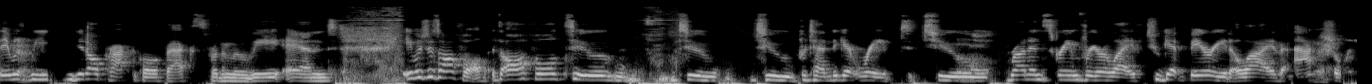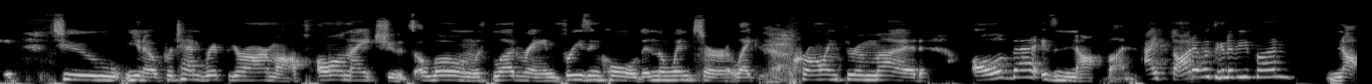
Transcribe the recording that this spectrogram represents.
it was. Yeah. We, we did all practical effects for the movie, and it was just awful. It's awful to to to pretend to get raped, to run and scream for your life, to get buried alive. Actually, to you know pretend rip your arm off, all night shoots, alone with blood rain, freezing cold in the winter, like Yeah. crawling through mud. All of that is not fun. I thought it was going to be fun. Not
